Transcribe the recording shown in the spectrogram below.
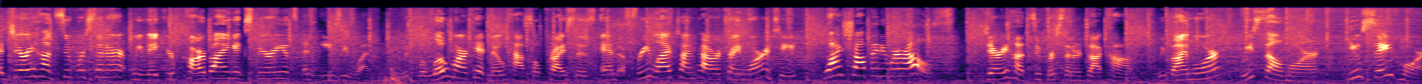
At Jerry Hunt Supercenter, we make your car buying experience an easy one. With below market, no hassle prices and a free lifetime powertrain warranty, why shop anywhere else? JerryHuntSupercenter.com. We buy more, we sell more, you save more.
